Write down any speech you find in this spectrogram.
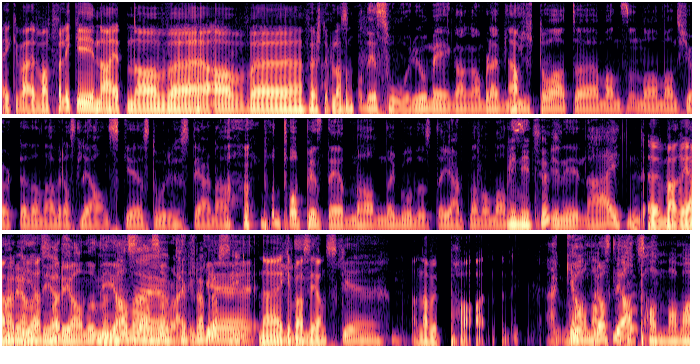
ikke, i hvert fall ikke i nærheten av, eh, av uh, førsteplassen. Og det så du jo med en gang han ble Ja. hvilt, og at uh, man, når man kjørte denne brasilianske storstjerna på topp isteden, han godeste hjelp meg nå Mats. Vinicius? Vini, Nei, Eh, Mariano, Mariano Diaz. Diaz. Mariano Men Diaz. han er jo ikke fra Brasil. Nei, ikke brasiliansk. Han er vel pa... Er ikke han brasiliansk? Panama,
